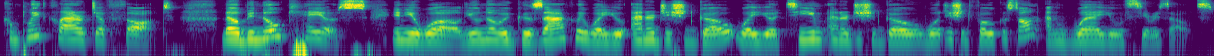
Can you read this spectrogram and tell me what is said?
complete clarity of thought. There will be no chaos in your world. You'll know exactly where your energy should go, where your team energy should go, what you should focus on, and where you'll see results.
